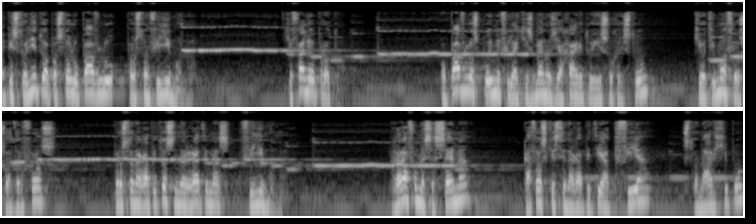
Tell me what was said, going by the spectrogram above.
Επιστολή του Αποστόλου Παύλου προς τον Φιλίμωνα Κεφάλαιο πρώτο. Ο Παύλος που είμαι φυλακισμένος για χάρη του Ιησού Χριστού και ο Τιμόθεος ο αδερφός προς τον αγαπητό συνεργάτη μας Φιλίμωνα Γράφουμε σε σένα καθώς και στην αγαπητή Απφία στον Άρχιπο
